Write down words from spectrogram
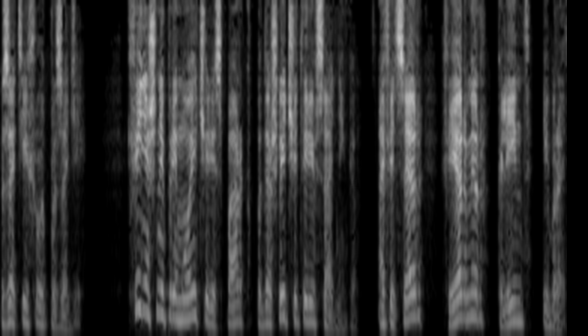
затихло позади. К финишной прямой через парк подошли четыре всадника. Офицер, фермер, Клинт и Брэд.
